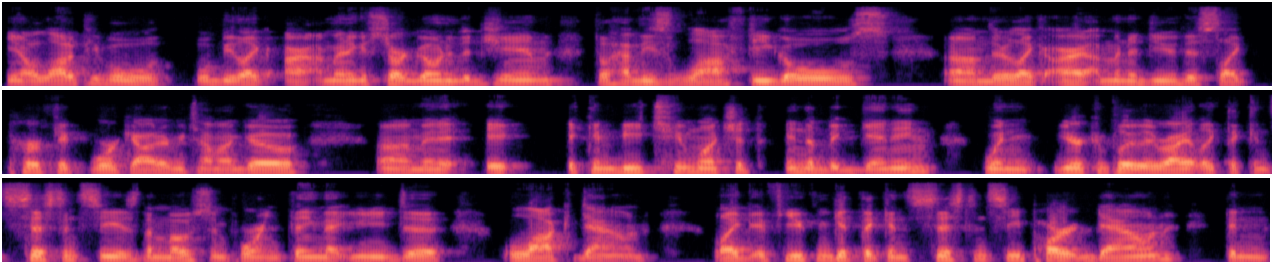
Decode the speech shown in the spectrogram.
you know a lot of people will, will be like all right i'm going to start going to the gym they'll have these lofty goals um, they're like, all right, I'm going to do this like perfect workout every time I go. Um, and it, it, it can be too much in the beginning when you're completely right. Like the consistency is the most important thing that you need to lock down. Like if you can get the consistency part down, then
